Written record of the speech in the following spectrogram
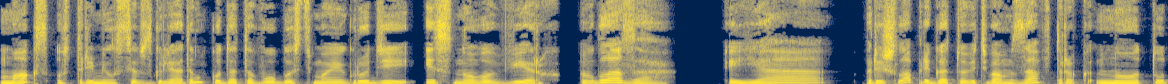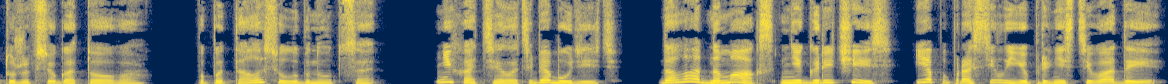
Макс устремился взглядом куда-то в область моей груди и снова вверх, в глаза. «Я пришла приготовить вам завтрак, но тут уже все готово». Попыталась улыбнуться. «Не хотела тебя будить». «Да ладно, Макс, не горячись, я попросил ее принести воды».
